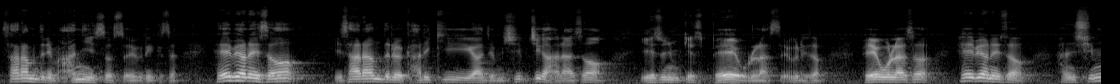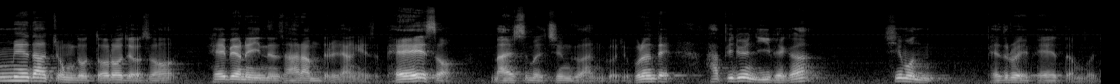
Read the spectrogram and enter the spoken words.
사람들이 많이 있었어요. 그래서 해변에서 이 사람들을 가리키기가 좀 쉽지가 않아서 예수님께서 배에 올랐어요. 그래서 배에 올라서 해변에서 한 10m 정도 떨어져서 해변에 있는 사람들을 향해서 배에서 말씀을 증거한 거죠. 그런데 하필이면 이 배가 시몬 베드로의 배였던 거죠.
